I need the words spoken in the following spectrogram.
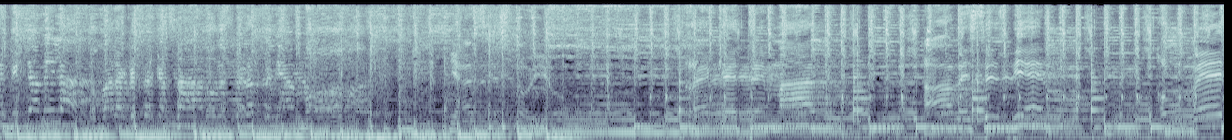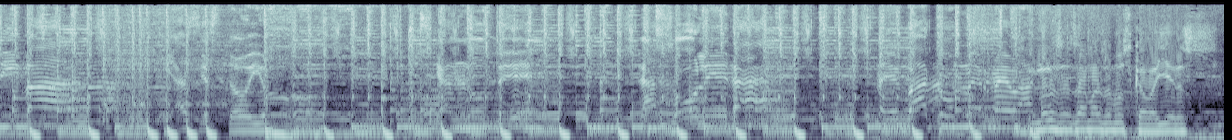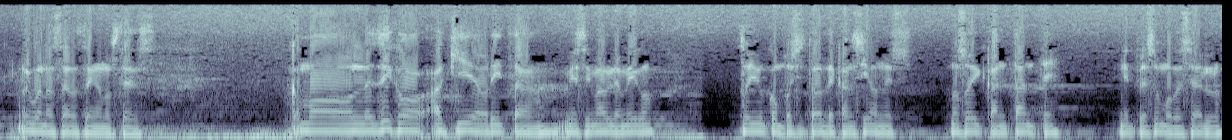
sentirte aquí ahorita mi estimable amigo, soy un compositor de canciones, no soy cantante, ni presumo de serlo.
